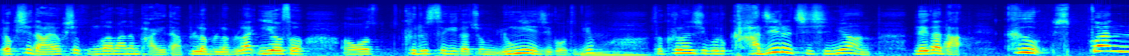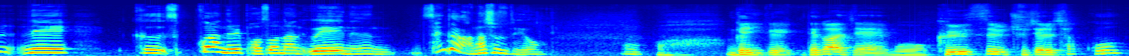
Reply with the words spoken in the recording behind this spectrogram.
역시 나 역시 공감하는 바이다. 블라블라블라 이어서 어, 글을 쓰기가 좀 용이해지거든요. 음. 그래서 그런 식으로 가지를 치시면 내가 나 그 습관의 그 습관을 벗어난 외에는 생각 안 하셔도 돼요. 그러니까 이게 내가 이제 뭐 글 쓸 주제를 찾고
